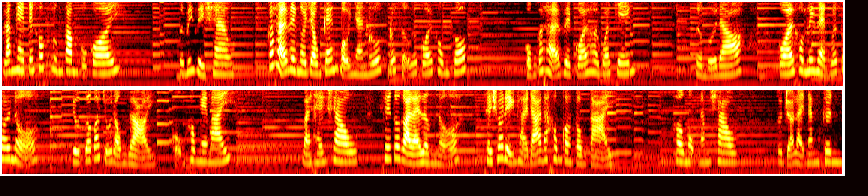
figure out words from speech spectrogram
lắng nghe tiếng khóc thương tâm của cô ấy. Tôi biết vì sao. Có thể vì người chồng cán bộ nhà nước đối xử với cô ấy không tốt. Cũng có thể vì cô ấy hơi quá chén. Từ bữa đó, cô ấy không liên lạc với tôi nữa. Dù tôi có chủ động gọi, cũng không nghe máy. Vài tháng sau, khi tôi gọi lại lần nữa, thì số điện thoại đó đã không còn tồn tại. Hơn một năm sau, tôi trở lại Nam Kinh.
